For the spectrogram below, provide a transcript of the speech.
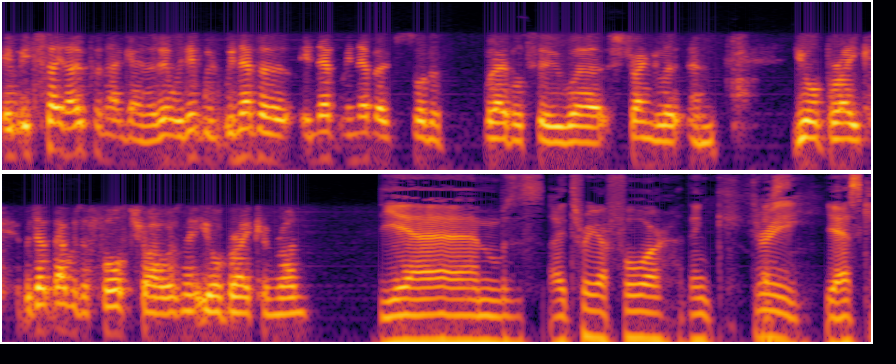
it, it stayed open that game. Didn't we? Didn't, we, we never, it never, we never sort of were able to uh, strangle it. And your break, but that, that was a fourth try, wasn't it? Your break and run. Yeah, um, was I three or four? I think Three. S- yeah, SQ.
